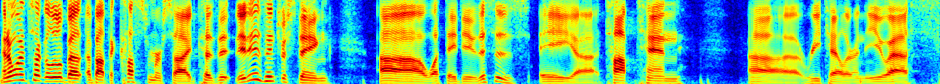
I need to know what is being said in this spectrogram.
And I want to talk a little bit about the customer side because it, it is interesting uh, what they do. This is a uh, top 10 uh, retailer in the US,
